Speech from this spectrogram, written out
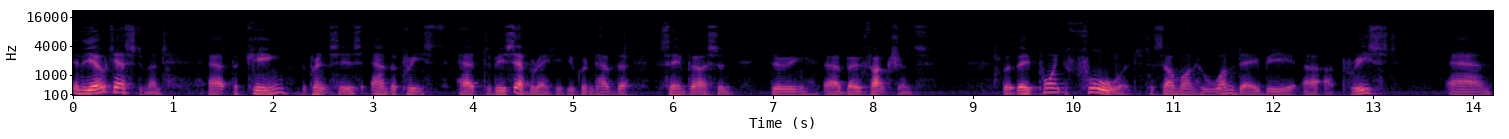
In the Old Testament, uh, the king, the princes, and the priests had to be separated. You couldn't have the same person doing uh, both functions. But they point forward to someone who one day be uh, a priest and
